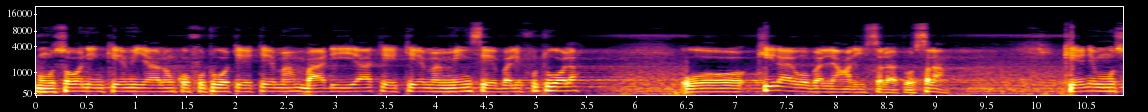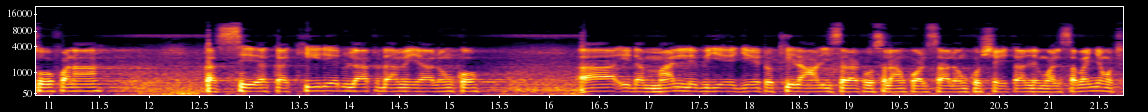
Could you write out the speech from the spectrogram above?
musoninkemi yalon ko futuwo tetema mbadi ya tetema min se bali futuwo la wo kiilaye wo balle alayhisalatu wasalam kenin muso fana ka, ka kiileedu laatoɗame yaalon ko a idan maal le biye jeeto kiila alayhisalatu wasalam ko alsaalon ko cheytan le mo alsabanñagote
